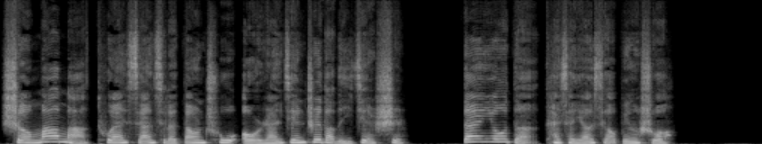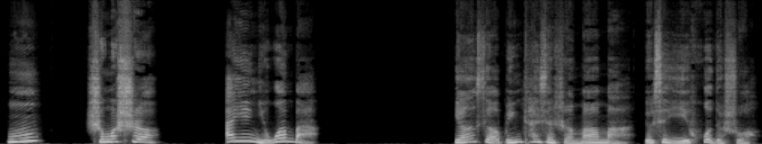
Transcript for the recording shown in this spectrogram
沈妈妈突然想起了当初偶然间知道的一件事，担忧的看向杨小兵说：“嗯，什么事？阿姨你问吧。”杨小兵看向沈妈妈，有些疑惑的说：“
